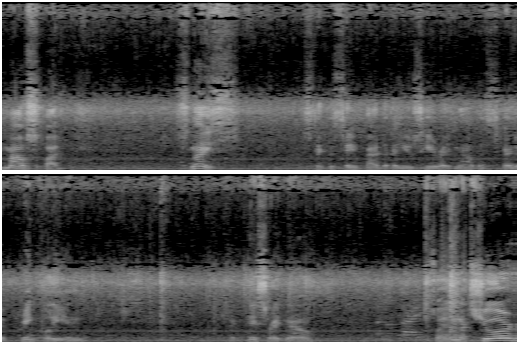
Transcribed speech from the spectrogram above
mouse pad. It's nice. It's like the same pad that I use here right now. That's kind of crinkly and like this right now. So I'm not sure.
